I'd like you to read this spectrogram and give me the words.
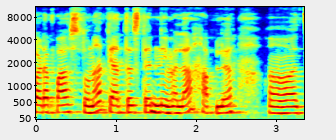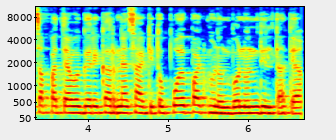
कडापा असतो ना त्यातच त्यांनी मला आपल्या चपात्या वगैरे करण्यासाठी तो पोळपाट म्हणून बनवून दिलता त्या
